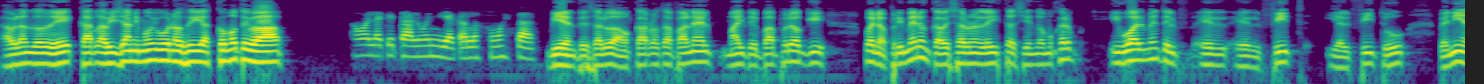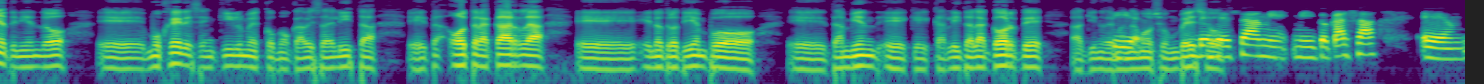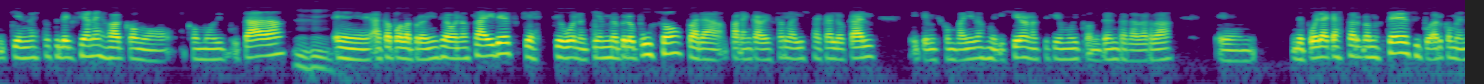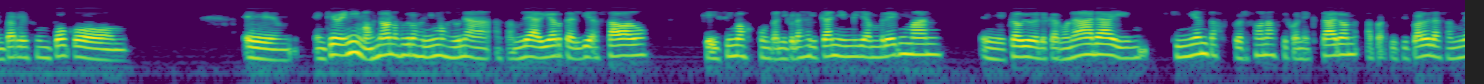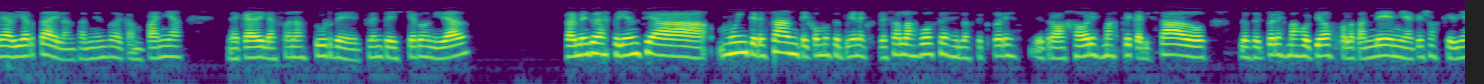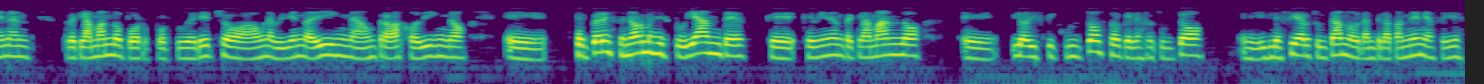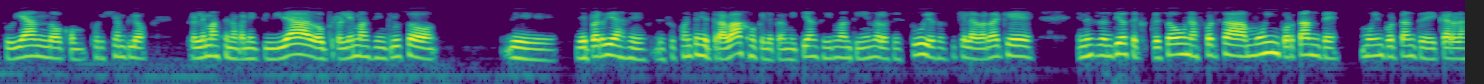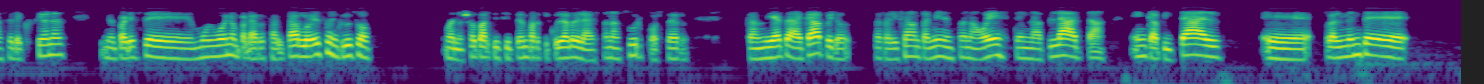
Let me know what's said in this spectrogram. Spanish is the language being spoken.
hablando de Carla Villani. Muy buenos días, ¿cómo te va? Hola, ¿qué tal? Buen día, Carlos, ¿cómo estás? Bien, te saludamos. Carlos Tafanel, Maite Paproqui. Bueno, primero encabezar una lista siendo mujer. Igualmente el, el, FIT y el FITU venía teniendo eh, mujeres en Quilmes como cabeza de lista, eh, otra Carla eh, en otro tiempo también que Carlita Lacorte, a quien le mandamos un beso. Desde ya mi, mi tocaya eh, que en estas elecciones va como, como diputada eh, acá por la provincia de Buenos Aires, que es que, bueno, quien me propuso para, para encabezar la lista acá local y que mis compañeros me eligieron, así que muy contenta, la verdad, eh, de poder acá estar con ustedes y poder comentarles un poco eh, en qué venimos, ¿no? Nosotros venimos de una asamblea abierta el día sábado que hicimos junto a Nicolás del Caño y Miriam Bregman, eh, Claudio de la Carbonara y 500 personas se conectaron a participar de la asamblea abierta de lanzamiento de campaña de acá de la zona sur del Frente de Izquierda Unidad. Realmente una experiencia muy interesante, cómo se podían expresar las voces de los sectores de trabajadores más precarizados, los sectores más golpeados por la pandemia, aquellos que vienen reclamando por, por su derecho a una vivienda digna, a un trabajo digno, eh, sectores enormes de estudiantes que, que vienen reclamando eh, lo dificultoso que les resultó eh, y les sigue resultando durante la pandemia seguir estudiando, con, por ejemplo, problemas en la conectividad o problemas incluso de, pérdidas de, sus fuentes de trabajo que le permitían seguir manteniendo los estudios. Así que la verdad que en ese sentido se expresó una fuerza muy importante, muy importante de cara a las elecciones y me parece muy bueno para resaltarlo eso. Incluso, bueno, yo participé en particular de la zona sur por ser candidata de acá, pero se realizaron también en zona oeste, en La Plata, en Capital, eh, realmente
